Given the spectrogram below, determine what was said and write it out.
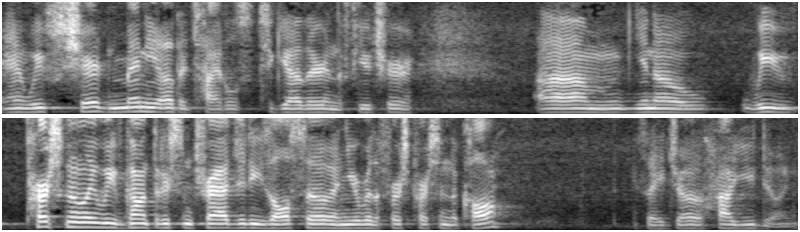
And we've shared many other titles together in the future. Um, you know, we personally we've gone through some tragedies also, and you were the first person to call. Say, Joe, how you doing?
